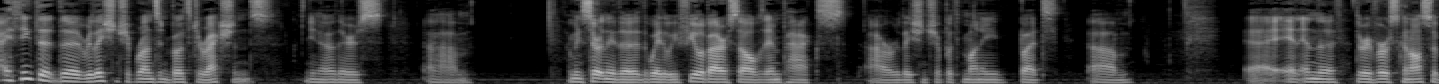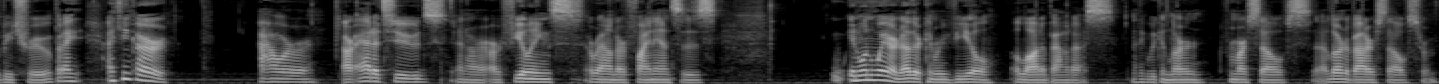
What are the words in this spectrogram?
I think that the relationship runs in both directions. You know, there's, um, I mean, certainly the the way that we feel about ourselves impacts our relationship with money, but um, uh, and, and the, the reverse can also be true. But I, I think our our our attitudes and our, our feelings around our finances, in one way or another, can reveal a lot about us. I think we can learn from ourselves, uh, learn about ourselves from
